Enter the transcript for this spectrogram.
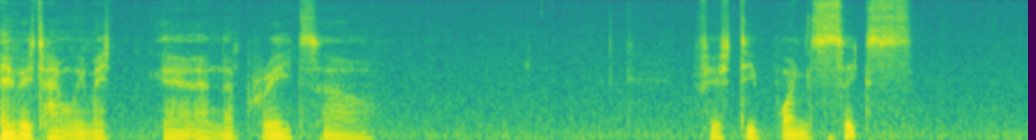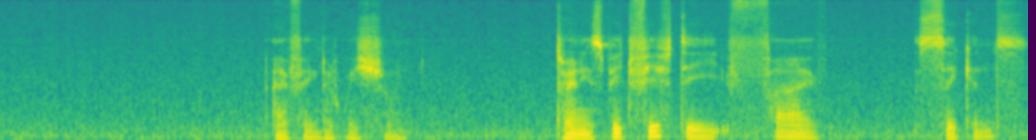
Every time we make uh, an upgrade so 50.6 I think that we should training speed 55 seconds.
